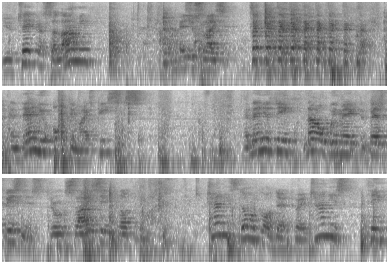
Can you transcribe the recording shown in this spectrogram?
You take a salami and you slice it. And then you optimize pieces. And then you think, now we make the best business through slicing and optimizing. Chinese don't go that way. Chinese think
